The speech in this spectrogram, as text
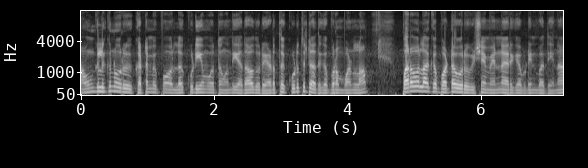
அவங்களுக்குன்னு ஒரு கட்டமைப்போ இல்லை குடியமர்த்தம் வந்து ஏதாவது ஒரு இடத்த கொடுத்துட்டு அதுக்கப்புறம் பண்ணலாம். பரவலாக்கப்பட்ட ஒரு விஷயம் என்ன இருக்குது அப்படின்னு பார்த்தீங்கன்னா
